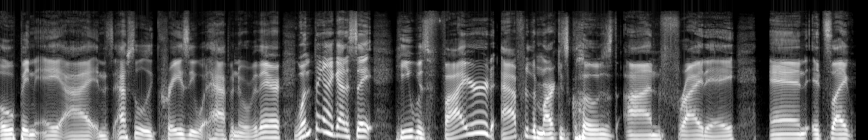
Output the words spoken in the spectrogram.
OpenAI, and it's absolutely crazy what happened over there. One thing I got to say, he was fired after the markets closed on Friday, and it's like,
